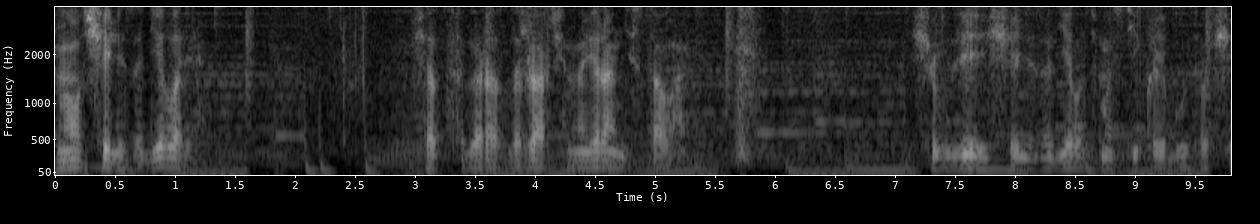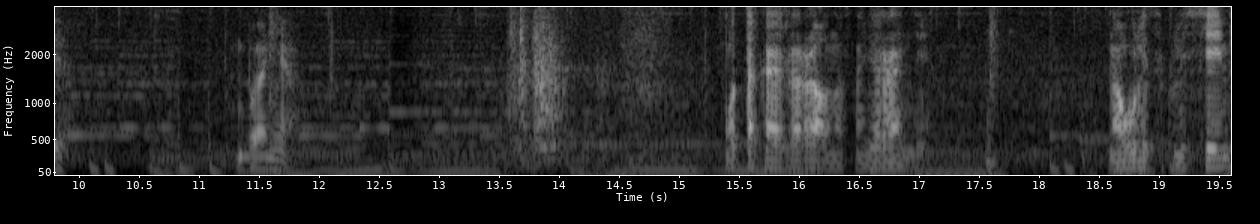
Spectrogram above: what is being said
Ну вот щели заделали. Сейчас гораздо жарче на веранде стало. Еще в двери щели заделать мастикой и будет вообще баня. Вот такая жара у нас на веранде. На улице плюс 7,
